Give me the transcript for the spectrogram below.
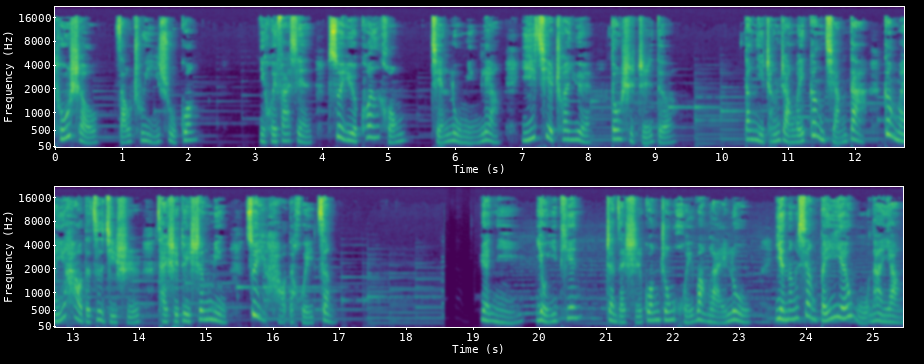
徒手凿出一束光，你会发现岁月宽宏。前路明亮，一切穿越都是值得。当你成长为更强大、更美好的自己时，才是对生命最好的回赠。愿你有一天站在时光中回望来路，也能像北野武那样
